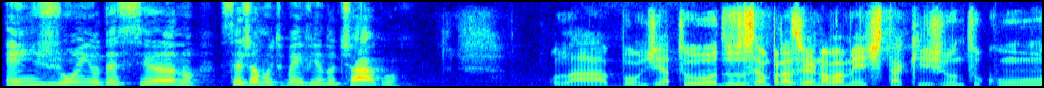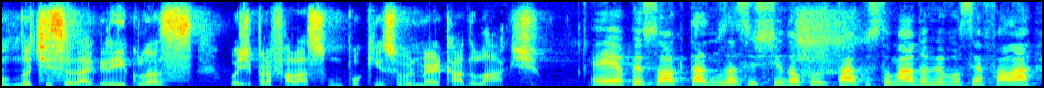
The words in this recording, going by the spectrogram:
em junho desse ano. Seja muito bem-vindo, Thiago. Olá, bom dia a todos. É um prazer novamente estar aqui junto com Notícias Agrícolas, hoje para falar um pouquinho sobre o mercado lácteo. É, o pessoal que está nos assistindo está acostumado a ver você falar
